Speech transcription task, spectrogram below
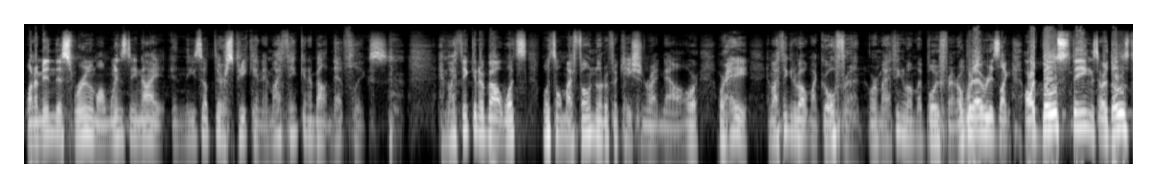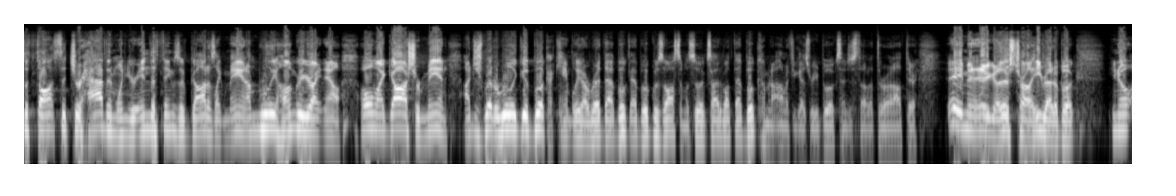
when I'm in this room on Wednesday night and he's up there speaking, am I thinking about Netflix? am I thinking about what's what's on my phone notification right now? Or or hey, am I thinking about my girlfriend? Or am I thinking about my boyfriend? Or whatever it is like, are those things, are those the thoughts that you're having when you're in the things of God? It's like, man, I'm really hungry right now. Oh my gosh, or man, I just read a really good book. I can't believe I read that book. That book was awesome. I'm so excited about that book coming out. I don't know if you guys read books. I just thought I'd throw it out there. Hey man, there you go. There's Charlie. He read a book. You know,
